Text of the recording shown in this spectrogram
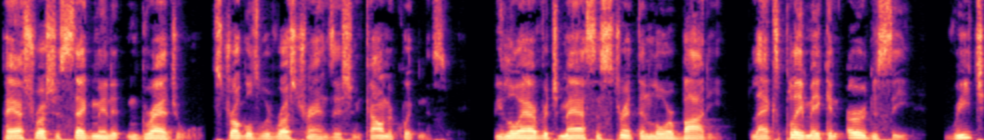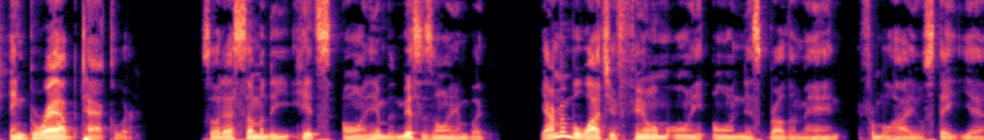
Pass rush is segmented and gradual. Struggles with rush transition, counter quickness. Below average mass and strength in lower body. Lacks playmaking urgency, reach and grab tackler. So that's some of the hits on him, the misses on him. But yeah, I remember watching film on on this brother, man, from Ohio State. Yeah.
